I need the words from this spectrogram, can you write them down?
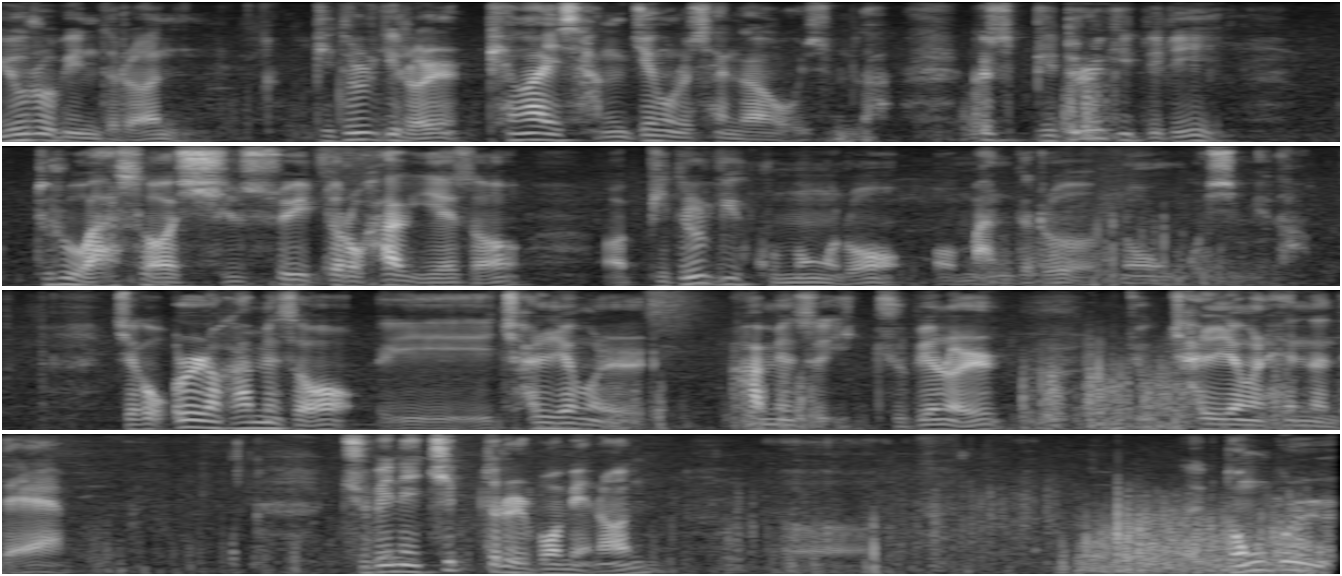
유럽인들은 비둘기를 평화의 상징으로 생각하고 있습니다. 그래서 비둘기들이 들어와서 쉴 수 있도록 하기 위해서 어, 비둘기 구멍으로 어, 만들어 놓은 곳입니다. 제가 올라가면서 이 촬영을 하면서 이 주변을 쭉 촬영을 했는데 주변의 집들을 보면은 어, 동굴에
